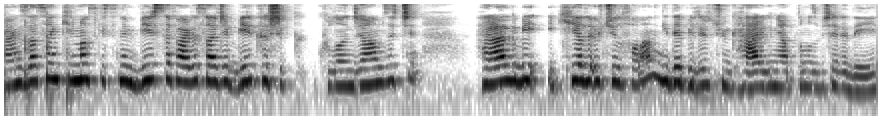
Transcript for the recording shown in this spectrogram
yani zaten kil maskesini bir seferde sadece bir kaşık kullanacağımız için herhalde bir 2 ya da 3 yıl falan gidebilir. Çünkü her gün yaptığımız bir şey de değil.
